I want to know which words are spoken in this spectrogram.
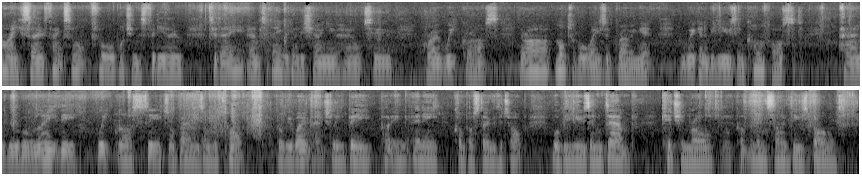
Hi, so thanks a lot for watching this video today and today we're going to be showing you how to grow wheatgrass. There are multiple ways of growing it but we're going to be using compost and we will lay the wheatgrass seeds or berries on the top but we won't actually be putting any compost over the top. We'll be using damp kitchen roll. We'll put them inside these bowls.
